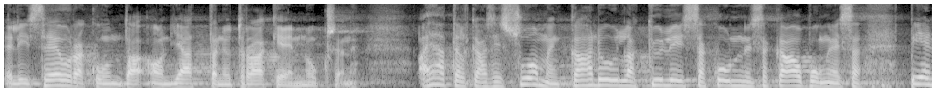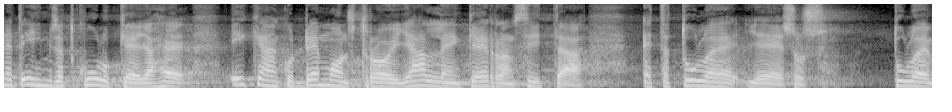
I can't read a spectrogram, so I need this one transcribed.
Eli seurakunta on jättänyt rakennuksen. Ajatelkaa siis Suomen kaduilla, kylissä, kunnissa, kaupungeissa pienet ihmiset kulkee ja he ikään kuin demonstroi jälleen kerran sitä, että tulee Jeesus, tule,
